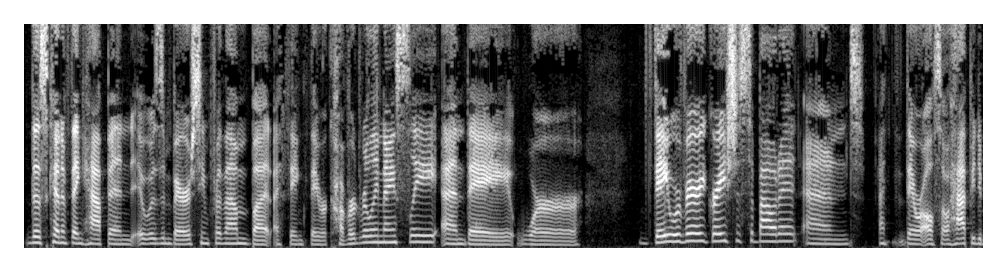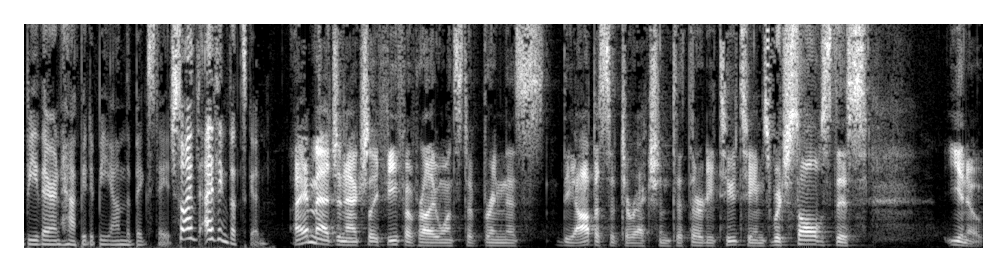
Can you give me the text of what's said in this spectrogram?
this kind of thing happened. It was embarrassing for them, but I think they recovered really nicely and they were they were very gracious about it and they were also happy to be there and happy to be on the big stage. So I, I think that's good. I imagine actually FIFA probably wants to bring this the opposite direction to 32 teams, which solves this, you know,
